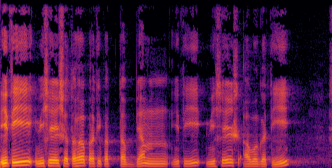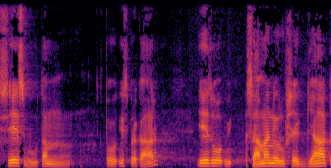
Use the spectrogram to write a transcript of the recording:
इति विशेषतः प्रतिपत्तव्यम। इति विशेष अवगति शेष भूतम तो इस प्रकार ये जो सामान्य रूप से ज्ञात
